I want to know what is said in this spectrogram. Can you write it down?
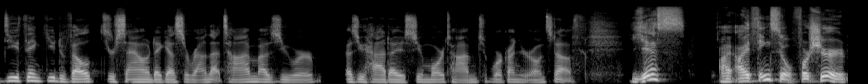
Do you think you developed your sound I guess around that time as you were as you had I assume more time to work on your own stuff? Yes, I, I think so, for sure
